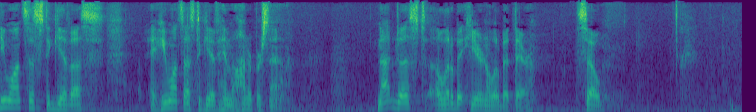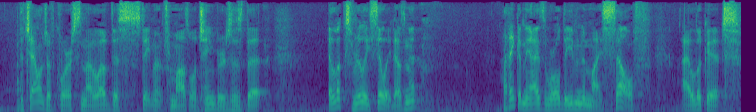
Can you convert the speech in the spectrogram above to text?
He wants us to give us, he wants us to give him 100%. Not just a little bit here and a little bit there. So, the challenge, of course, and I love this statement from Oswald Chambers, is that it looks really silly, doesn't it? I think in the eyes of the world, even in myself, I look at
